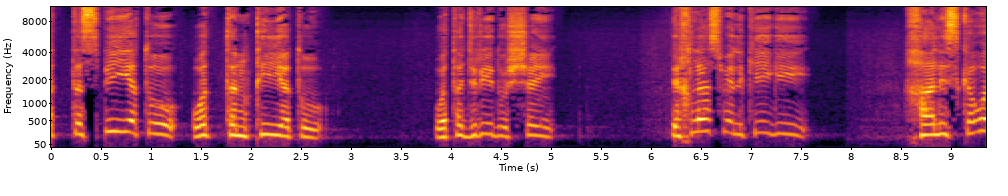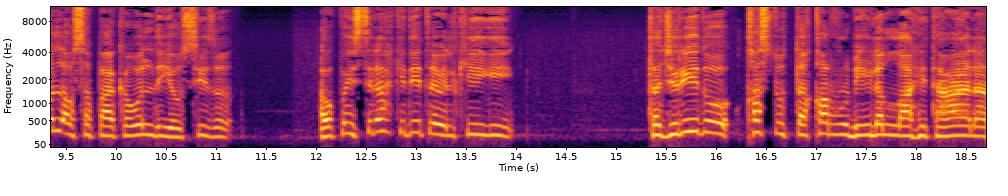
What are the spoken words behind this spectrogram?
التصفیة والتنقیة وتجرید الشیء، اخلاص ویل کېږي خالص کول او صفا کول د یو څیز او په اصطلاح کې دې ته ویل کیږي تجرید قصد التقرب الى الله تعالی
